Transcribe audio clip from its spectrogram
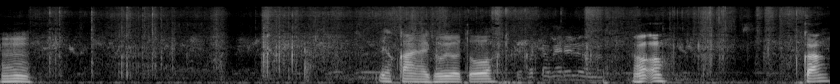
હમ. એ કાંઈ જોયો તો. હા કાં?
